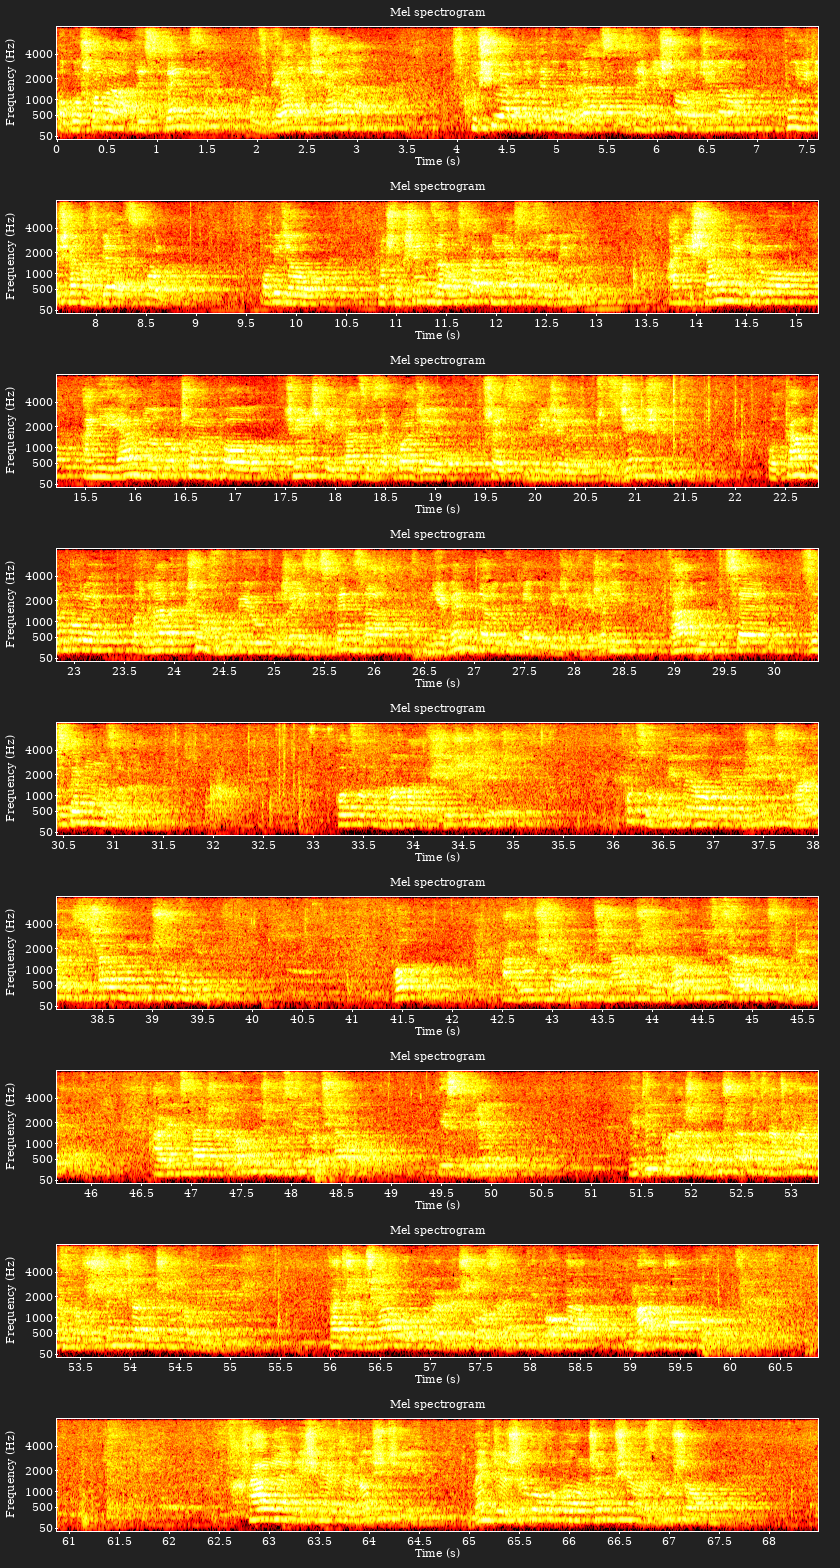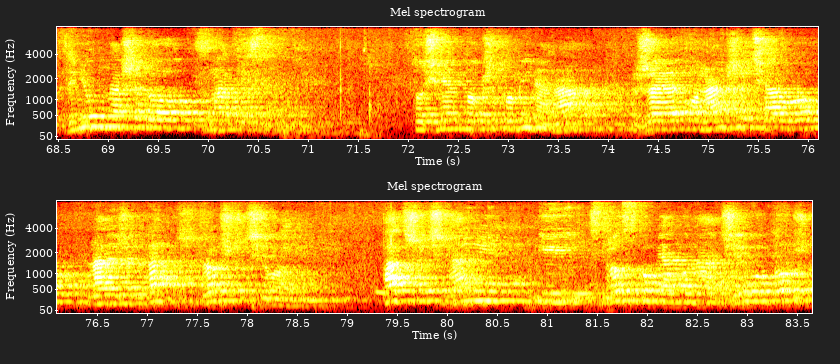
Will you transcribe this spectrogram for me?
ogłoszona dyspensa od zbierania siana skusiła go do tego, by wraz z najbliższą rodziną pójść to siano zbierać z pola. Powiedział, proszę księdza, ostatni raz to zrobiłem. Ani siano nie było, ani ja nie odpocząłem po ciężkiej pracy w zakładzie przez niedzielę, przez dzień święty. Od tamtej pory, choćby nawet ksiądz mówił, że jest dyspensa, nie będę robił tego w niedzielę. Jeżeli Pan Bóg chce, zostanie ono zabrane. Po co ten dogmat w dzisiejszym świecie? Po co mówimy o niebowzięciu Maryi z ciałem i duszą do nieba? Po to, aby uświadomić nam, że godność całego człowieka, a więc także godność ludzkiego ciała jest wielka. Nie tylko nasza dusza przeznaczona jest do szczęścia wiecznego niebie. Także ciało, które wyszło z ręki Boga, ma tam powrócić. W chwale nieśmiertelności będzie żyło po połączeniu się z duszą w dniu naszego zmartwychwstania. To święto przypomina nam, że o nasze ciało należy dbać, troszczyć się o nie, patrzeć na nie i z troską jako na dzieło Boże,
